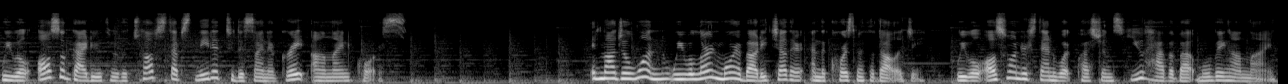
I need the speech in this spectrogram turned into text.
We will also guide you through the 12 steps needed to design a great online course. In Module 1, we will learn more about each other and the course methodology. We will also understand what questions you have about moving online.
